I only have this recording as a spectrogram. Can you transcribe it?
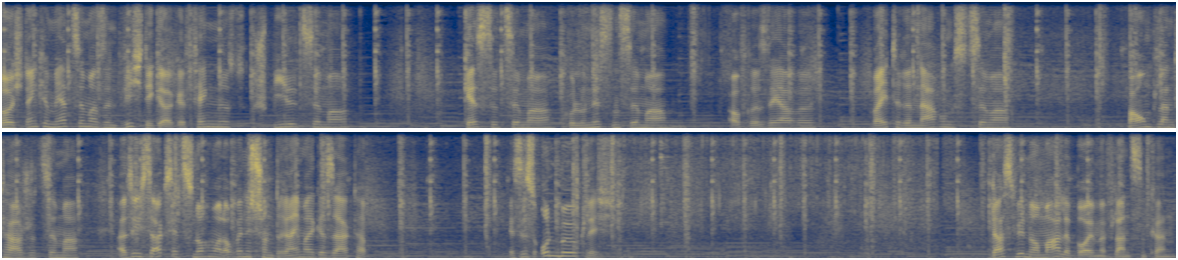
So, ich denke, mehr Zimmer sind wichtiger. Gefängnis, Spielzimmer, Gästezimmer, Kolonistenzimmer auf Reserve, weitere Nahrungszimmer, Baumplantagezimmer. Also ich sag's jetzt nochmal, auch wenn ich schon dreimal gesagt habe. Es ist unmöglich, dass wir normale Bäume pflanzen können.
